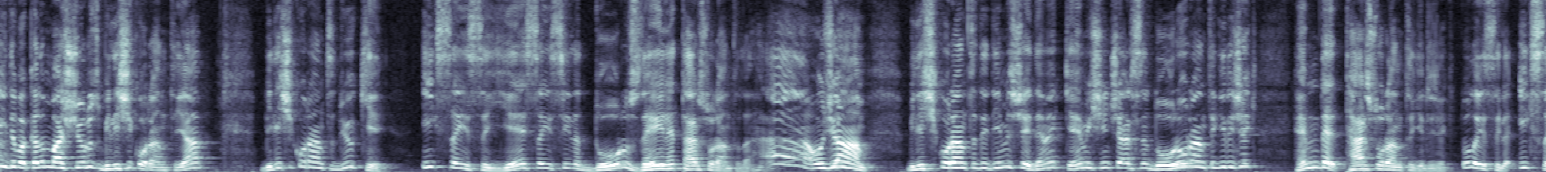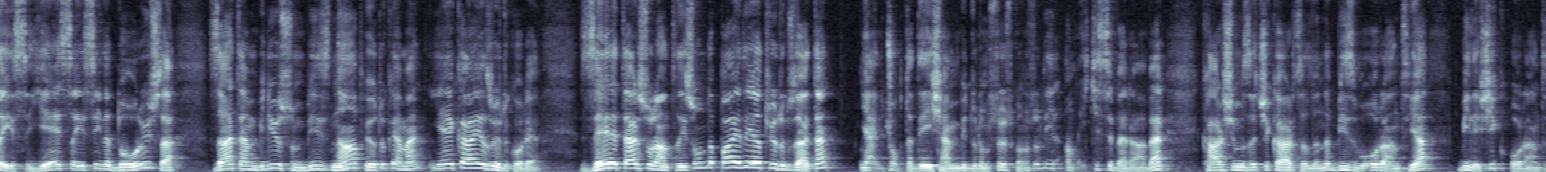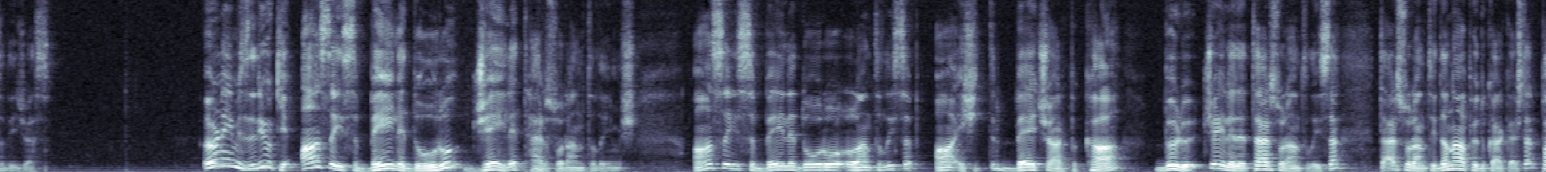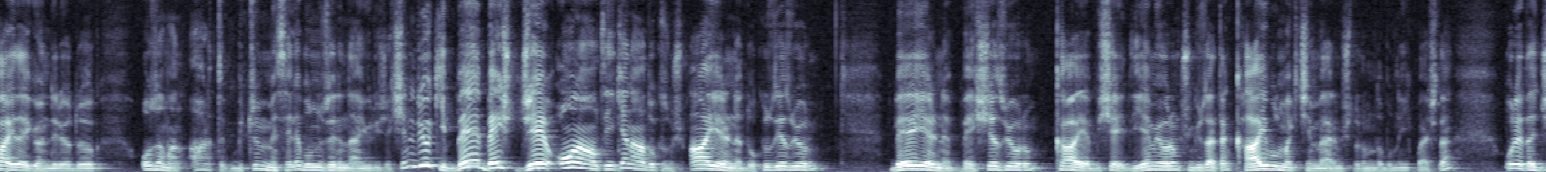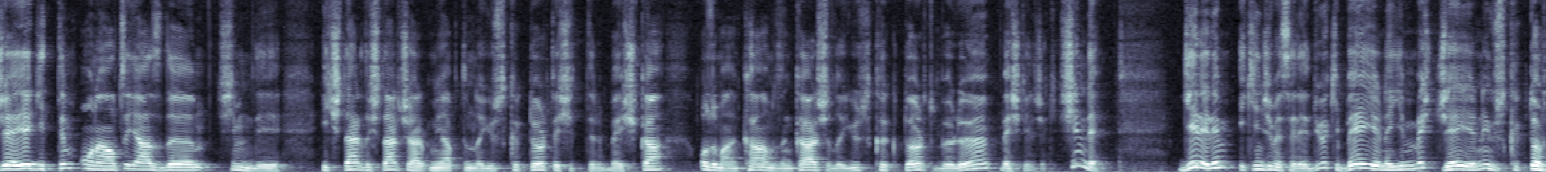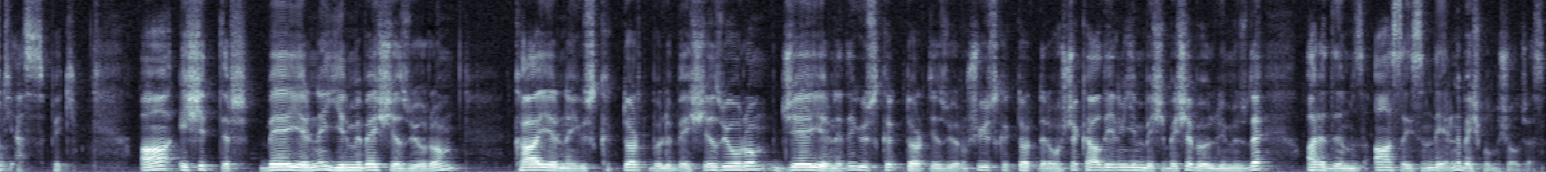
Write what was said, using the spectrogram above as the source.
Haydi bakalım başlıyoruz bileşik orantıya. Bileşik orantı diyor ki x sayısı y sayısıyla doğru z ile ters orantılı. Ha hocam bileşik orantı dediğimiz şey demek ki hem işin içerisine doğru orantı girecek hem de ters orantı girecek. Dolayısıyla x sayısı y sayısıyla doğruysa zaten biliyorsun biz ne yapıyorduk hemen yk yazıyorduk oraya. Z ile ters orantılıysa onu da paydaya atıyorduk zaten. Yani çok da değişen bir durum söz konusu değil ama ikisi beraber karşımıza çıkartıldığında biz bu orantıya bileşik orantı diyeceğiz. Örneğimizde diyor ki A sayısı B ile doğru C ile ters orantılıymış. A sayısı B ile doğru orantılıysa A eşittir B çarpı K bölü C ile de ters orantılıysa ters orantıyı da ne yapıyorduk arkadaşlar? Paydaya gönderiyorduk. O zaman artık bütün mesele bunun üzerinden yürüyecek. Şimdi diyor ki B 5 C 16 iken A 9'muş. A yerine 9 yazıyorum. B yerine 5 yazıyorum. K'ya bir şey diyemiyorum. Çünkü zaten K'yı bulmak için vermiş durumda bunu ilk başta. Buraya da C'ye gittim 16 yazdım. Şimdi içler dışlar çarpımı yaptığımda 144 eşittir 5K. O zaman K'mızın karşılığı 144 bölü 5 gelecek. Şimdi gelelim ikinci meseleye. Diyor ki B yerine 25 C yerine 144 yaz. Peki. A eşittir. B yerine 25 yazıyorum. K yerine 144 bölü 5 yazıyorum. C yerine de 144 yazıyorum. Şu 144'lere hoşça kal diyelim. 25'i 5'e böldüğümüzde aradığımız A sayısının değerini 5 bulmuş olacağız.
